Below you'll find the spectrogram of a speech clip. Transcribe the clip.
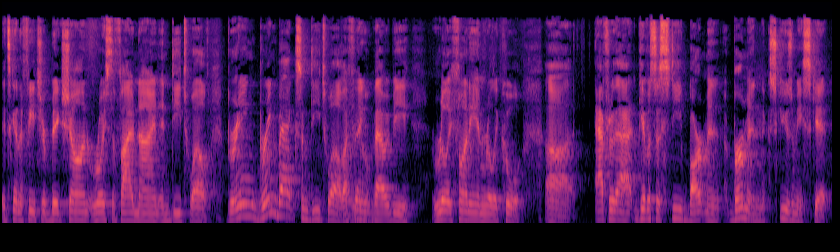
It's going to feature Big Sean, Royce the Five Nine, and D12. Bring bring back some D12. I think that would be really funny and really cool. Uh, after that, give us a Steve Bartman, Berman, excuse me, skit.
